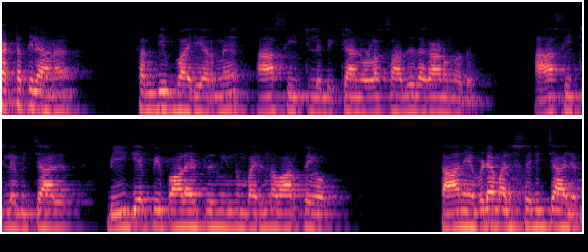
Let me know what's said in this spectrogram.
ഘട്ടത്തിലാണ് സന്ദീപ് വാര്യറിന് ആ സീറ്റ് ലഭിക്കാനുള്ള സാധ്യത കാണുന്നത്. ആ സീറ്റ് ലഭിച്ചാൽ ബി ജെ പി പാളയത്തിൽ നിന്നും വരുന്ന വാർത്തയോ? താൻ എവിടെ മത്സരിച്ചാലും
